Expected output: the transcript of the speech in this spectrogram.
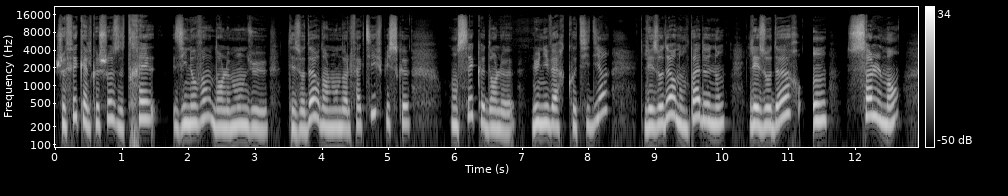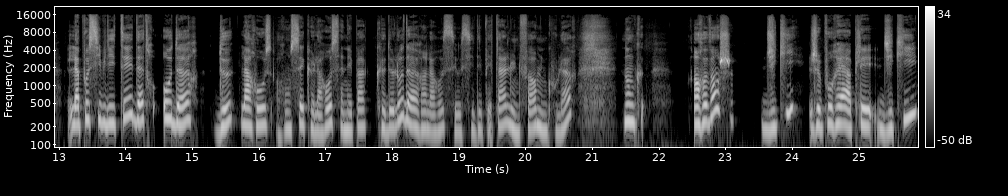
je fais quelque chose de très innovant dans le monde du, des odeurs, dans le monde olfactif, puisque on sait que dans l'univers quotidien, les odeurs n'ont pas de nom. Les odeurs ont seulement la possibilité d'être odeur de la rose. Or, on sait que la rose, ça n'est pas que de l'odeur. Hein. La rose, c'est aussi des pétales, une forme, une couleur. Donc, en revanche, Jiki, je pourrais appeler Jiki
